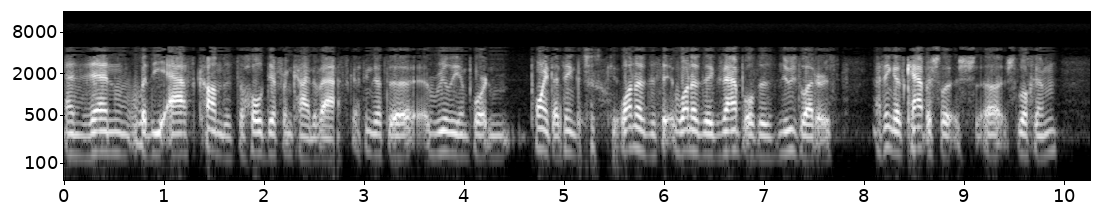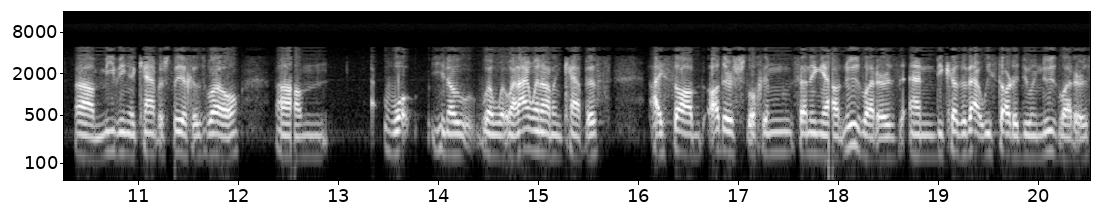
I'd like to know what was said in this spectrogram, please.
and then when the ask comes, it's a whole different kind of ask. I think that's a, really important point. I think one of the th- one of the examples is newsletters. I think as campus uh, shluchim, um, me being a campus shliach as well, um, what you know when when I went out on campus, I saw other shluchim sending out newsletters, and because of that, we started doing newsletters.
